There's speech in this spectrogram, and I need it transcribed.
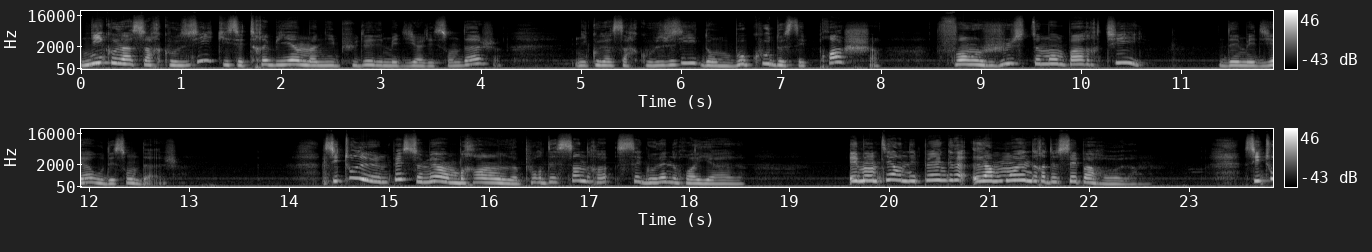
Nicolas Sarkozy, qui sait très bien manipuler les médias et les sondages, Nicolas Sarkozy, dont beaucoup de ses proches font justement partie des médias ou des sondages. Si tout le MP se met en branle pour descendre Ségolène Royal et monter en épingle la moindre de ses paroles, si tout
